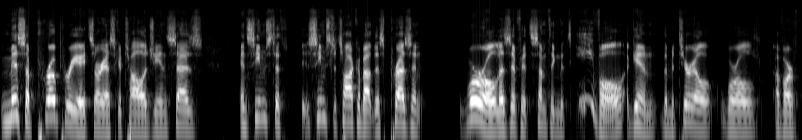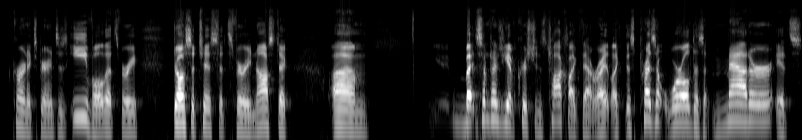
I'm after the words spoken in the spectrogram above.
misappropriates our eschatology and says and seems to seems to talk about this present world as if it's something that's evil. Again, the material world of our current experience is evil. That's very Docetist. That's very Gnostic. Um, but sometimes you have Christians talk like that, right? Like this present world doesn't matter. It's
